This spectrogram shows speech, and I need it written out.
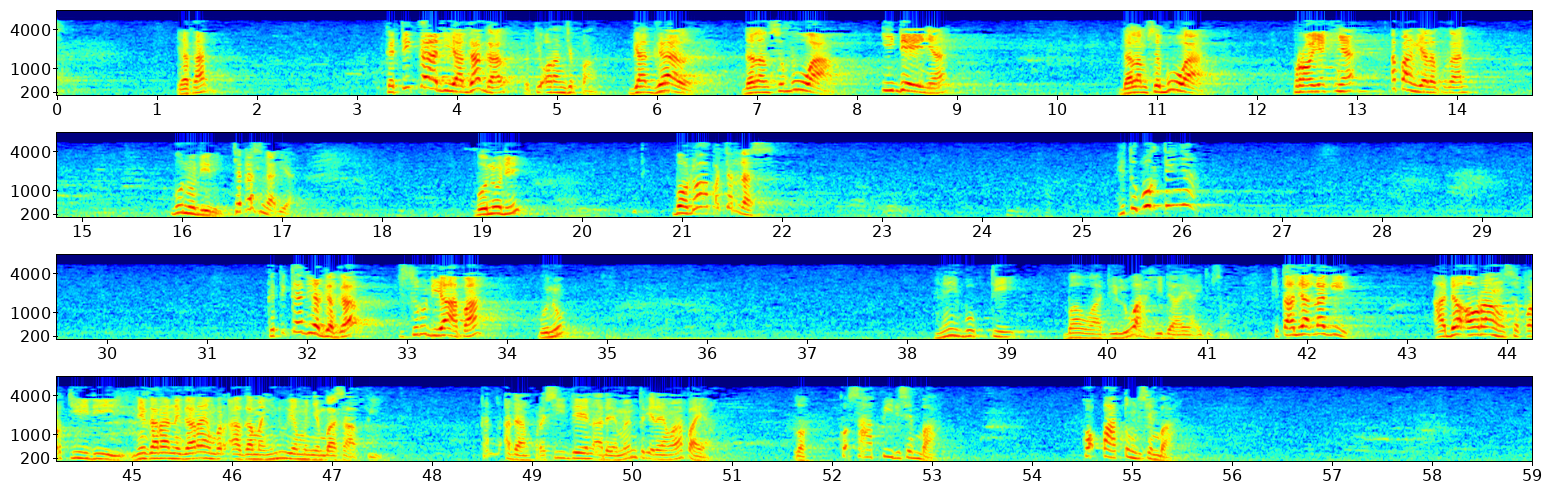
Ya kan? Ketika dia gagal, seperti orang Jepang, gagal dalam sebuah idenya, dalam sebuah proyeknya, apa yang dia lakukan? Bunuh diri. Cerdas nggak dia? Bunuh diri? Bodoh apa cerdas? Itu buktinya. Ketika dia gagal, Justru dia apa? Bunuh. Ini bukti bahwa di luar hidayah itu sama. Kita lihat lagi. Ada orang seperti di negara-negara yang beragama Hindu yang menyembah sapi. Kan ada yang presiden, ada yang menteri, ada yang apa ya? Loh, kok sapi disembah? Kok patung disembah?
